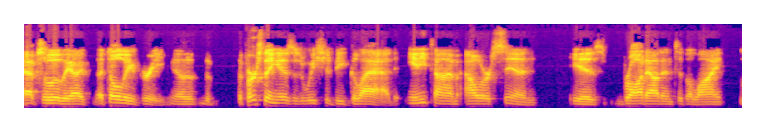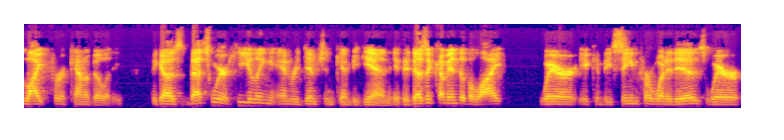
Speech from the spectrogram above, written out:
Absolutely, I, I totally agree. You know, the the first thing is is we should be glad anytime our sin is brought out into the light light for accountability because that's where healing and redemption can begin. If it doesn't come into the light where it can be seen for what it is, where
